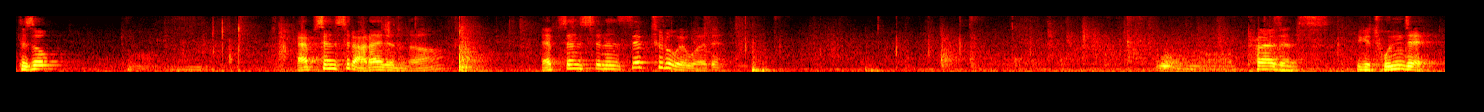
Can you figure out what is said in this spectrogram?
그래서 absence를 알아야 된다. absence는 세트로 외워야 돼. presence. 이게 존재.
